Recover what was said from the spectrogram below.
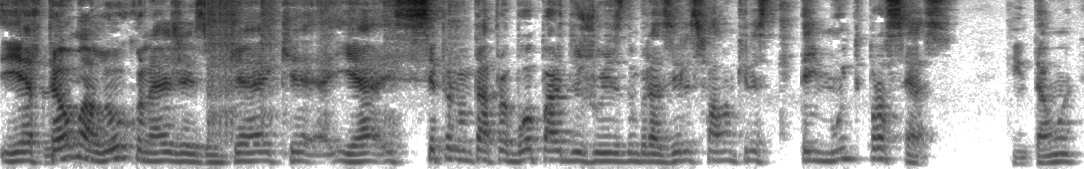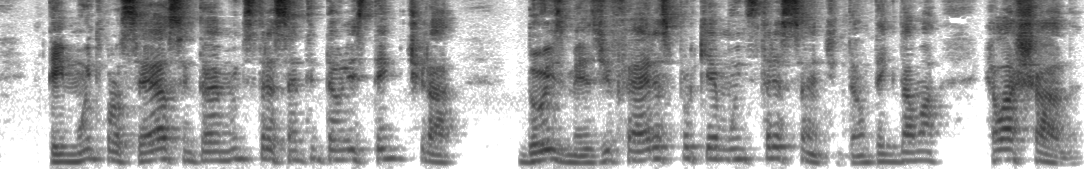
E é tão maluco, né, Jason, que é que é, e é, se você perguntar para boa parte dos juízes no Brasil, eles falam que eles têm muito processo. Então, tem muito processo, então é muito estressante, então eles têm que tirar dois meses de férias porque é muito estressante. Então tem que dar uma relaxada.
